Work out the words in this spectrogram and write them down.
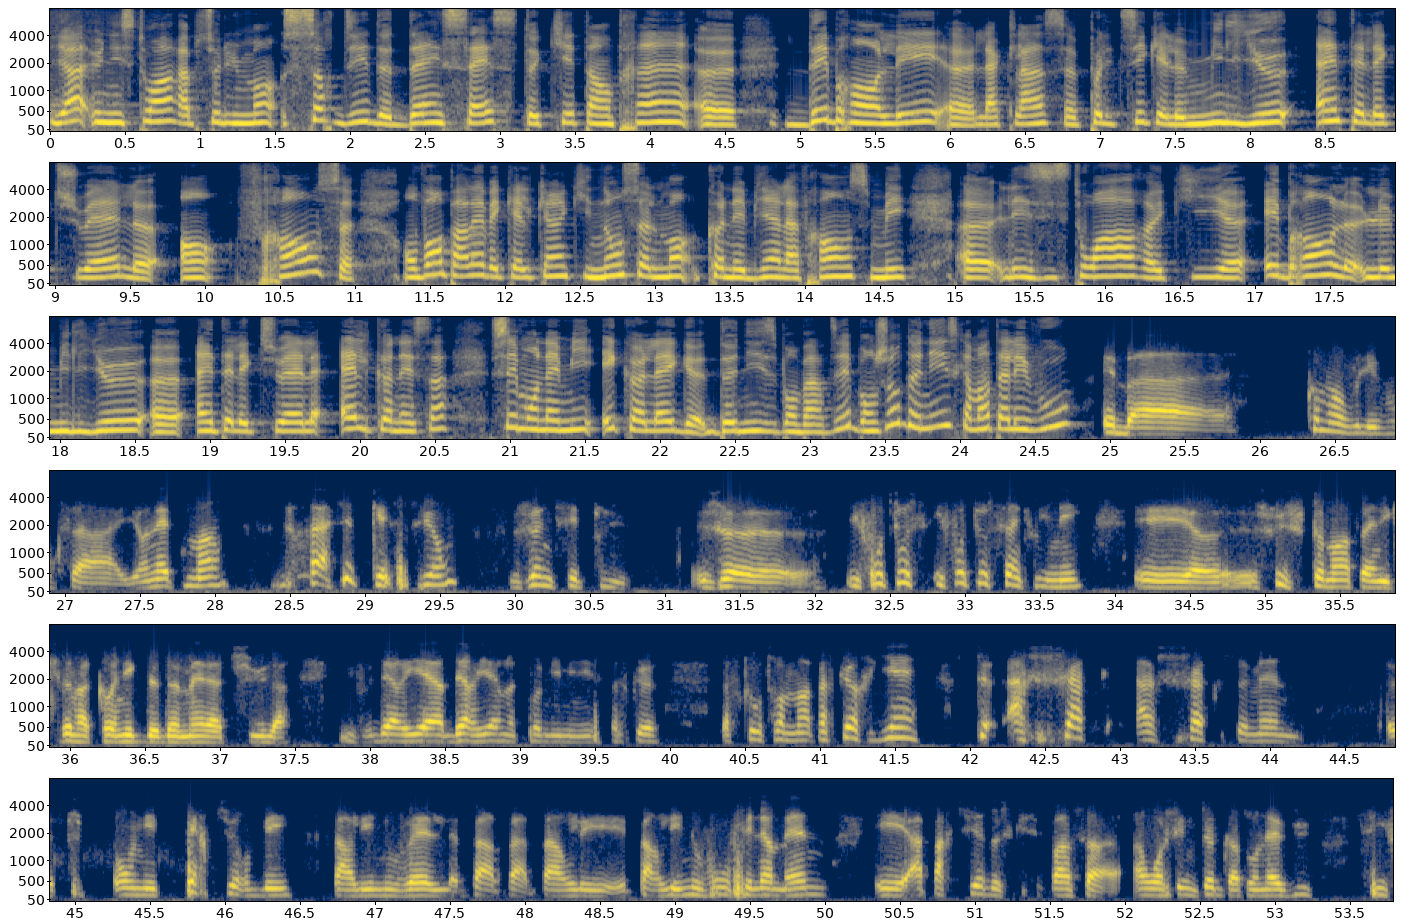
Il y a une histoire absolument sordide d'inceste qui est en train euh, d'ébranler euh, la classe politique et le milieu intellectuel en France. On va en parler avec quelqu'un qui non seulement connaît bien la France, mais euh, les histoires qui ébranlent le milieu intellectuel, elle connaît ça. C'est mon amie et collègue Denise Bombardier. Bonjour Denise, comment allez-vous? Eh ben, comment voulez-vous que ça aille? Honnêtement, à cette question, je ne sais plus. Il faut tous, il faut tous s'incliner. Et euh, je suis justement en train d'écrire ma chronique de demain là-dessus, là, derrière, derrière notre premier ministre, parce que, parce qu'autrement, parce que rien, à chaque, à chaque semaine, euh, on est perturbé par les nouvelles, par, par, les, par les nouveaux phénomènes. Et à partir de ce qui se passe à, Washington, quand on a vu ces,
